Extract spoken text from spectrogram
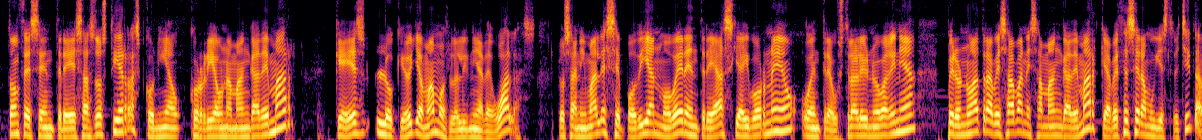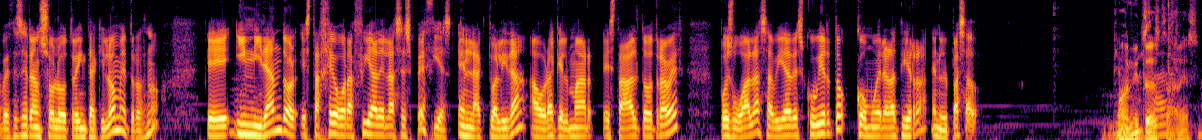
Entonces, entre esas dos tierras conía- corría una manga de mar, que es lo que hoy llamamos la línea de Wallace. Los animales se podían mover entre Asia y Borneo o entre Australia y Nueva Guinea, pero no atravesaban esa manga de mar, que a veces era muy estrechita, a veces eran solo 30 kilómetros, ¿no? Eh, y mirando esta geografía de las especies en la actualidad, ahora que el mar está alto otra vez, pues Wallace había descubierto cómo era la Tierra en el pasado. Bonito esto también. sí.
